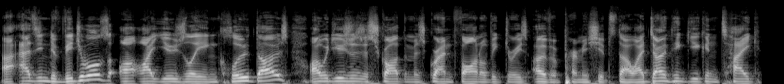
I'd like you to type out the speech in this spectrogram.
uh, as individuals, I, I usually include those. I would usually describe them as grand final victories over premierships, though. I don't think you can take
